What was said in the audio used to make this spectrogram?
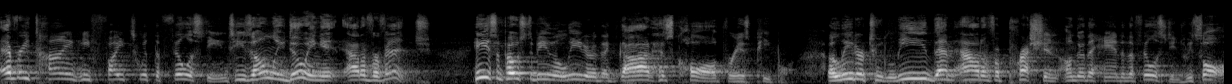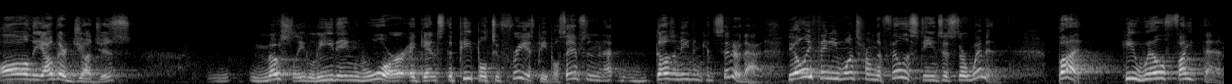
Every time he fights with the Philistines, he's only doing it out of revenge. He's supposed to be the leader that God has called for his people, a leader to lead them out of oppression under the hand of the Philistines. We saw all the other judges mostly leading war against the people to free his people. Samson doesn't even consider that. The only thing he wants from the Philistines is their women. But he will fight them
